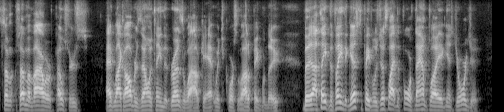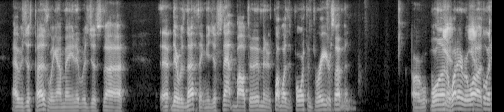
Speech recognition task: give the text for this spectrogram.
some some of our posters act like Auburn's the only team that runs the Wildcat, which of course a lot of people do. But I think the thing that gets to people is just like the fourth down play against Georgia. It was just puzzling. I mean, it was just uh, uh, there was nothing. You just snapped the ball to him, and it, what was it, fourth and three or something, or one Yeah, or whatever it yeah, was. fourth-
